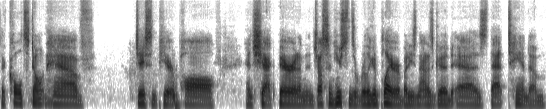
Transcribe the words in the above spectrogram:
the Colts don't have Jason Pierre Paul and Shaq Barrett. And Justin Houston's a really good player, but he's not as good as that tandem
